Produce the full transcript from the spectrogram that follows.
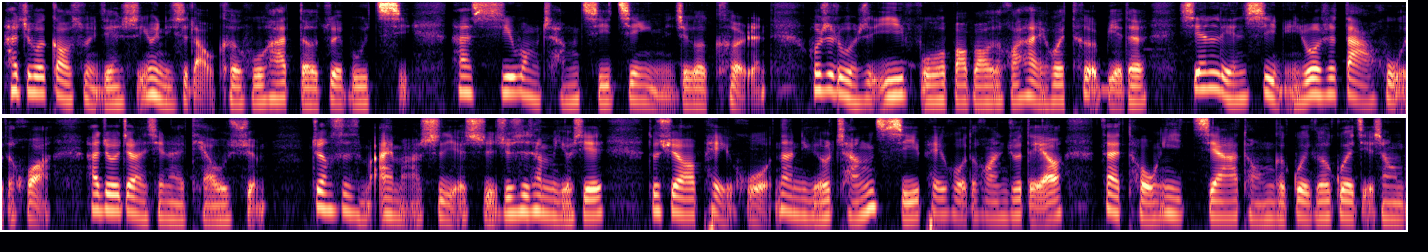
他就会告诉你这件事，因为你是老客户，他得罪不起，他希望长期经营你这个客人，或是如果是衣服或包包的话，他也会特别的先联系你。如果是大户的话，他就会叫你先来挑选。就像是什么爱马仕也是，就是他们有些都需要配货，那你比如长期配货的话，你就得要在同一家同一个柜哥柜姐上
